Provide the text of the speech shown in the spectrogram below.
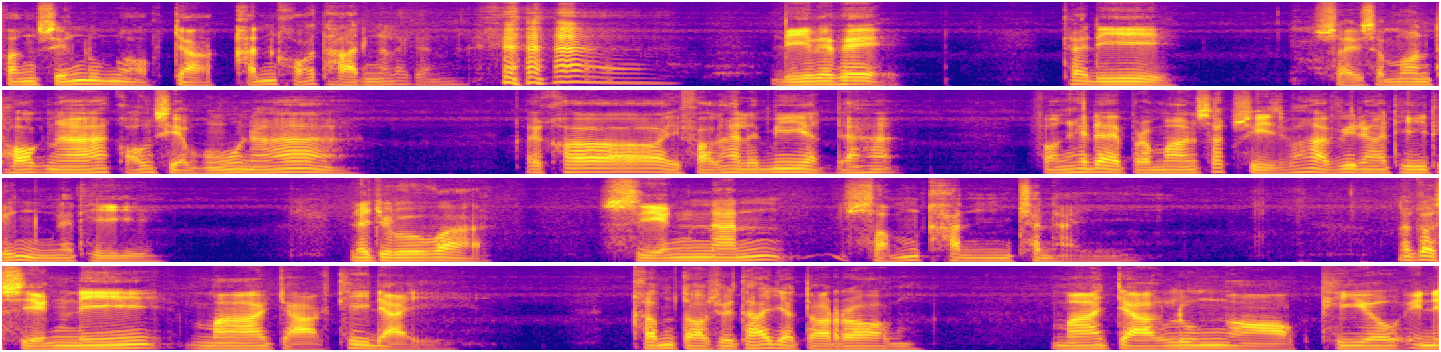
ฟังเสียงลุงออกจากขันขอทานกันแล้วกัน ดีไหมเพ่ถ้าดีใส่สมอนทอกนะ ของเสียบหูนะ ค่อยๆ ฟังให้ละเมียดนะฮะ ฟังให้ได้ประมาณสัก 45 วินาทีถึง 1 นาที แล้วจะรู้ว่าเสียงนั้นสำคัญชะไหน แล้วก็เสียงนี้มาจากที่ใดคำตอบสุดท้ายอย่าต่อรอง มาจากลุงงอกเทียวเอเน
